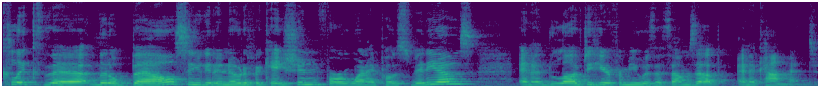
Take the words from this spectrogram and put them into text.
Click the little bell so you get a notification for when I post videos. And I'd love to hear from you with a thumbs up and a comment.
